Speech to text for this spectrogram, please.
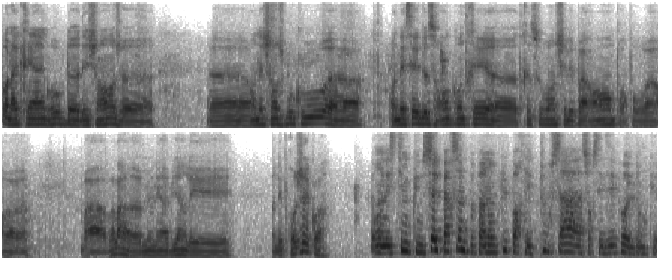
On a créé un groupe d'échange, euh, euh, on échange beaucoup, on essaye de se rencontrer très souvent chez les parents pour pouvoir bah, voilà, mener à bien les, les projets, quoi. On estime qu'une seule personne ne peut pas non plus porter tout ça sur ses épaules. Donc euh,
